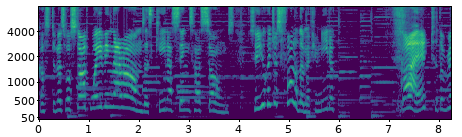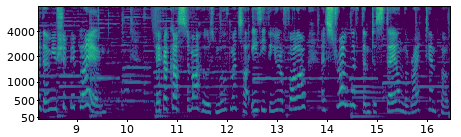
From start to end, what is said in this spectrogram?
Customers will start waving their arms as Kina sings her songs, so you can just follow them if you need a guide to the rhythm you should be playing. Pick a customer whose movements are easy for you to follow and strum with them to stay on the right tempo.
